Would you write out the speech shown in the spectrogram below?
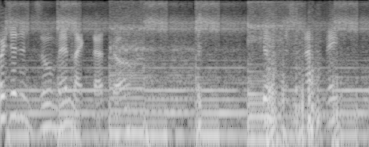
wish I didn't zoom in like that though. Just, just. My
